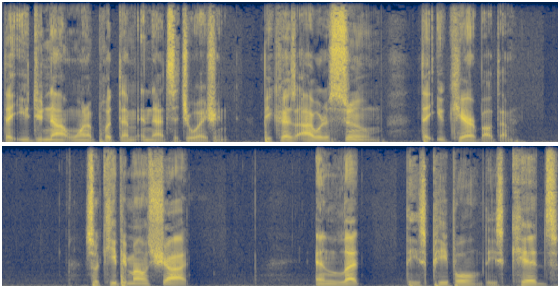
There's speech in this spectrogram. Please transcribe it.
that you do not want to put them in that situation because I would assume that you care about them. So keep your mouth shut and let these people, these kids,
